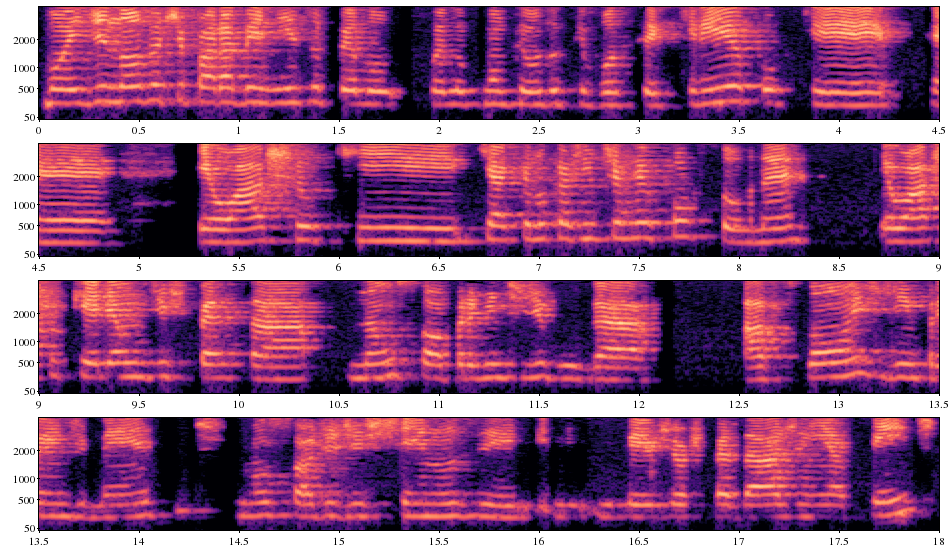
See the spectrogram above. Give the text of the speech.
Bom, e de novo eu te parabenizo pelo, pelo conteúdo que você cria, porque é, eu acho que, que é aquilo que a gente já reforçou, né? Eu acho que ele é um despertar não só para a gente divulgar ações de empreendimentos, não só de destinos e, e, e meios de hospedagem e afins,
